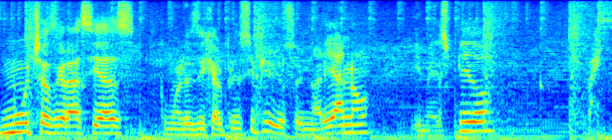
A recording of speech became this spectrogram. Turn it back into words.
Muchas gracias. Como les dije al principio, yo soy Mariano y me despido. Bye.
